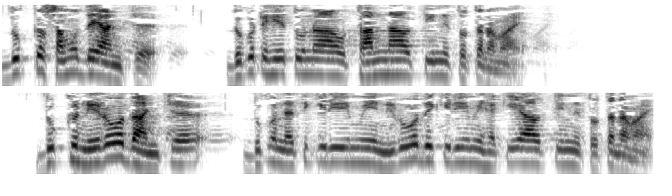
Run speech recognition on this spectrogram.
දුක්ඛ සමුදයංච දුකට හේතු වුණා වූ තණ්හාව තියෙන්නේ ඔතනමයි. දුක්ඛ නිරෝධංච දුක නැති කිරීමේ නිරෝධ කිරීමේ හැකියාව තින්නේ තොතනමයි.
